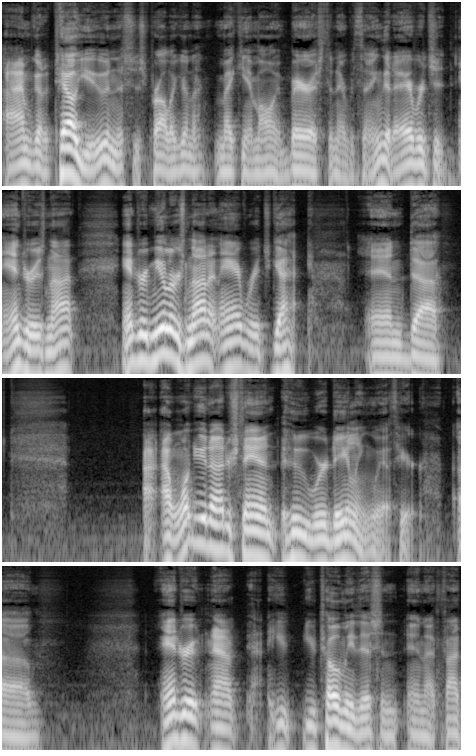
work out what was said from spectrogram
I'm going to tell you, and this is probably going to make him all embarrassed and everything, that average Andrew is not Andrew Mueller is not an average guy, and uh, I, I want you to understand who we're dealing with here. Uh, Andrew, now you, you told me this, and, and if I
